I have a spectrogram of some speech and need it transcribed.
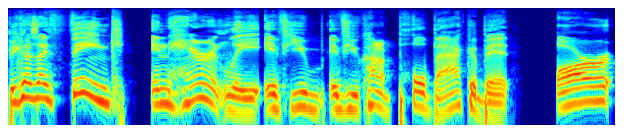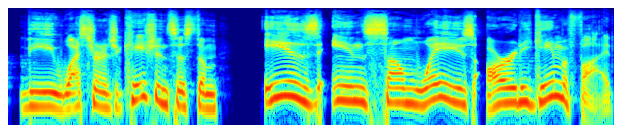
because i think inherently if you if you kind of pull back a bit are the western education system is in some ways already gamified.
